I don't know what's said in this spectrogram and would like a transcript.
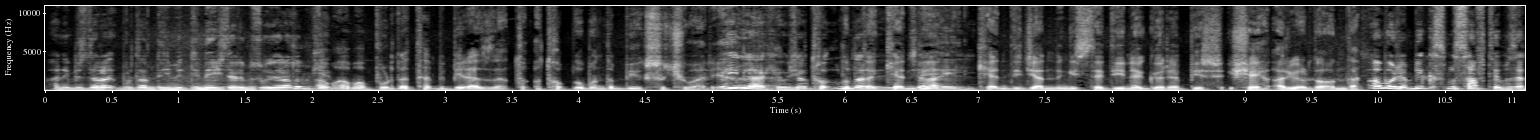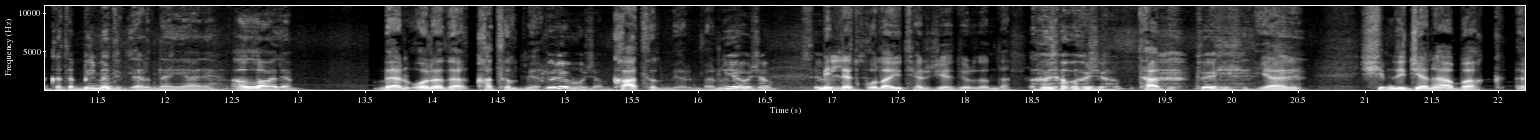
Hani biz de buradan din- dinleyicilerimizi uyaralım ki Ama, ama burada tabii biraz da to- toplumun da büyük suçu var ya. E, illa ki hocam, toplum toplum da kendi cahil. kendi canının istediğine göre bir şey arıyor da ondan. ama hocam bir kısmı saf temiz hakikaten bilmediklerinden yani. Allah alem. Ben ona da katılmıyorum. Öyle mi hocam? Katılmıyorum ben ona. Niye hocam? Seviyorum. Millet kolayı tercih ediyor da ondan. Hocam hocam. Tabii. Peki. Yani şimdi Cenab-ı Hak e,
